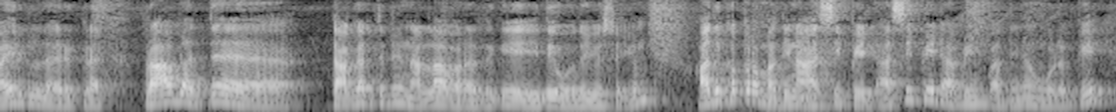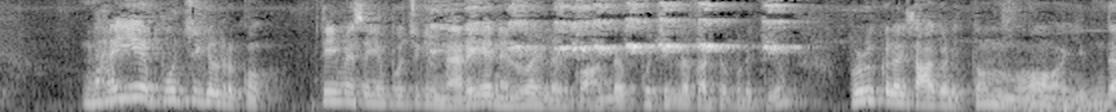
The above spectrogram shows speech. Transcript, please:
பயிர்களில் இருக்கிற ப்ராப்ளத்தை தகர்த்துட்டு நல்லா வர்றதுக்கு இது உதவி செய்யும். அதுக்கப்புறம் பார்த்தீங்கன்னா அசிபேட் அசிபேட் அப்படின்னு பார்த்தீங்கன்னா உங்களுக்கு நிறைய பூச்சிகள் இருக்கும். தீமை செய்யும் பூச்சிகள் நிறைய நெல்வாயில் இருக்கும். அந்த பூச்சிகளை கட்டுப்படுத்தியும் புழுக்களை சாகடிக்கும். இந்த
